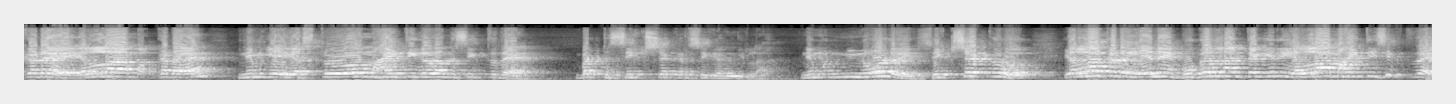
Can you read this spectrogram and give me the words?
ಕಡೆ, ಎಲ್ಲ ಕಡೆ ನಿಮ್ಗೆ ಎಷ್ಟೋ ಮಾಹಿತಿಗಳನ್ನು ಸಿಗ್ತದೆ. ಬಟ್ ಶಿಕ್ಷಕರು ಸಿಗಂಗಿಲ್ಲ. ನಿಮ್ ನೋಡ್ರಿ, ಶಿಕ್ಷಕರು ಎಲ್ಲಾ ಕಡೆ ಏನೇ ಗೂಗಲ್ ತೆಗೀರಿ ಎಲ್ಲಾ ಮಾಹಿತಿ ಸಿಗ್ತದೆ.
